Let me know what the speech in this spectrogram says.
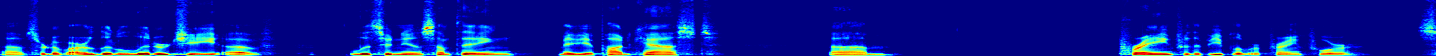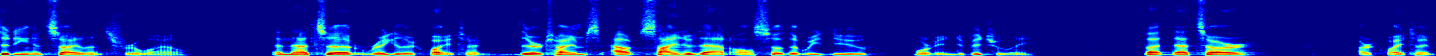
uh, sort of our little liturgy of listening to something, maybe a podcast, um, praying for the people that we're praying for, sitting in silence for a while. And that's a regular quiet time. There are times outside of that also that we do more individually. But that's our our quiet time.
